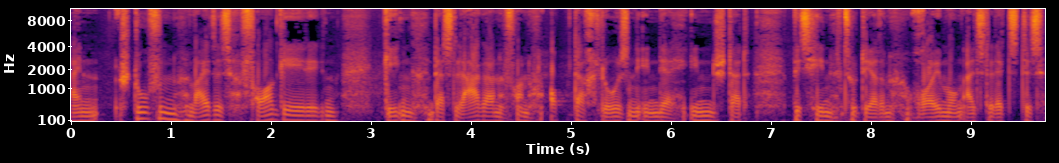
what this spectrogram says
ein stufenweises Vorgehen gegen das Lagern von Obdachlosen in der Innenstadt bis hin zu deren Räumung als letztes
